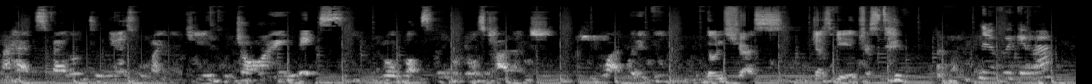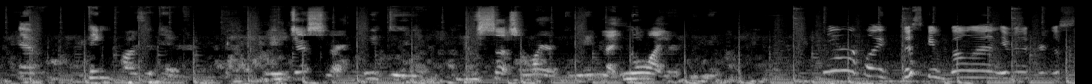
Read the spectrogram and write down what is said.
perhaps fellow juniors who might be keen to join next Roblox Global Challenge, what would it be? Don't stress, just be interested. Never give up. Never think positive. And just like need to research on what you're doing, like know what you're doing. Yeah, like just keep going, even if you're just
